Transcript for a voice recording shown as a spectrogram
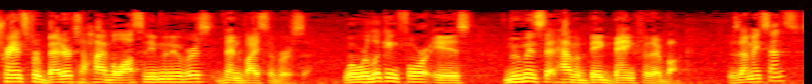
transfer better to high velocity maneuvers than vice versa. What we're looking for is movements that have a big bang for their buck. Does that make sense?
